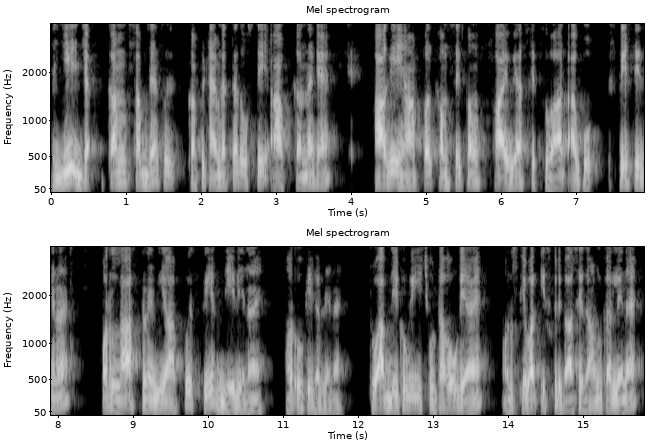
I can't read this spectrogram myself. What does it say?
ये कम शब्द हैं तो काफ़ी टाइम लगता है तो उससे आप करना क्या है? आगे यहाँ पर कम से कम फाइव या सिक्स बार आपको स्पेस दे देना है, और लास्ट में भी आपको स्पेस दे देना है, और ओके कर देना है। तो आप देखोगे ये छोटा हो गया है। और उसके बाद इस प्रकार से राउंड कर लेना है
